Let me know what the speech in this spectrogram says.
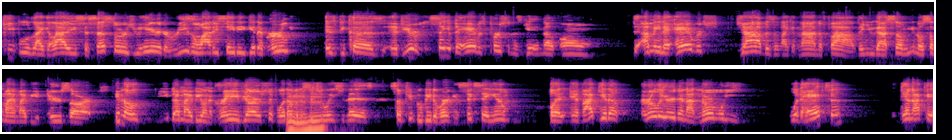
people, like a lot of these success stories you hear, the reason why they say they get up early is because if you're, say, if the average person is getting up on, I mean, the average job is like a nine to five. Then you got some, you know, somebody might be a nurse or, you know, that might be on a graveyard shift, whatever mm-hmm. the situation is. Some people be to work at 6 a.m. But if I get up earlier than I normally would have to, then I can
